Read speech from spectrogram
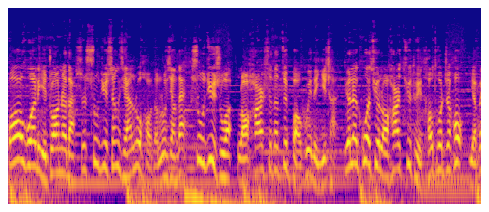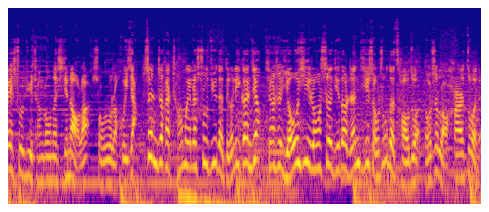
包裹里装着的是数据生前录好的录像带。数据说老哈是他最宝贵的遗产。原来过去老哈锯腿逃脱之后，也被数据成功的洗脑了，收入了麾下，甚至还成为了数据的得力干将。像是游戏中涉及到人体手术的操作，都是老哈做的。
